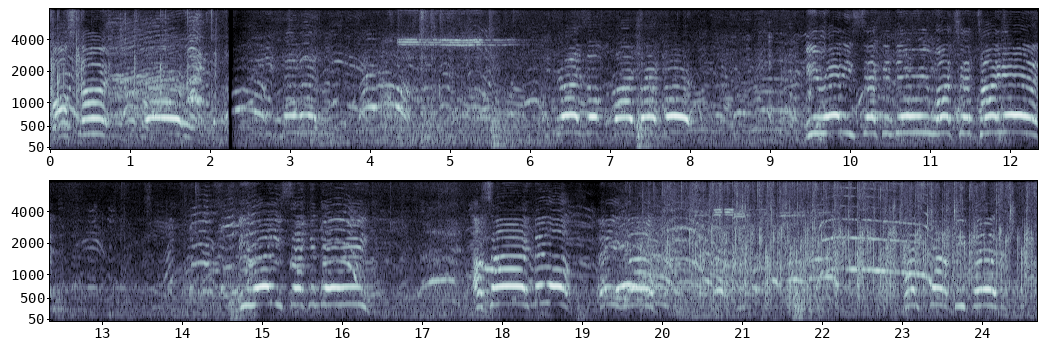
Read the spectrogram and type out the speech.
Ball start. Up, linebacker. Be ready, secondary. Watch that tight end. Be ready, secondary. Outside, middle. There you go. Nice job, defense.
